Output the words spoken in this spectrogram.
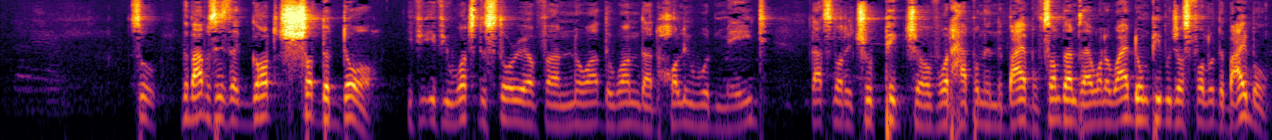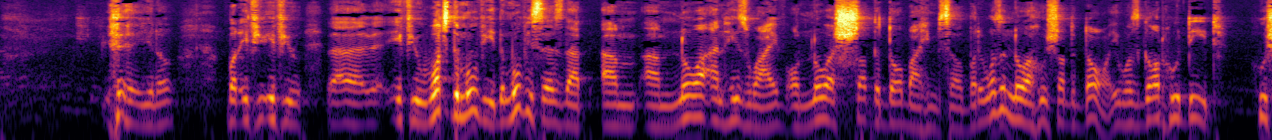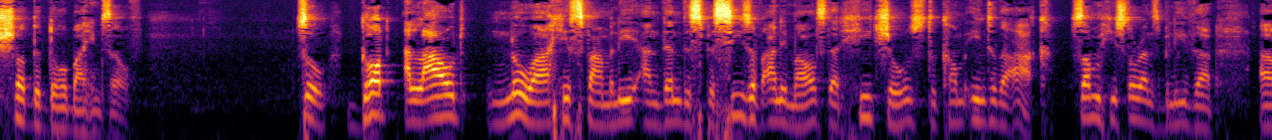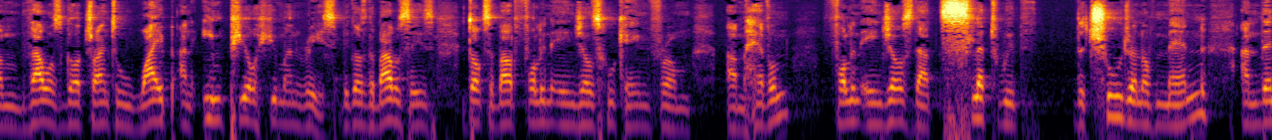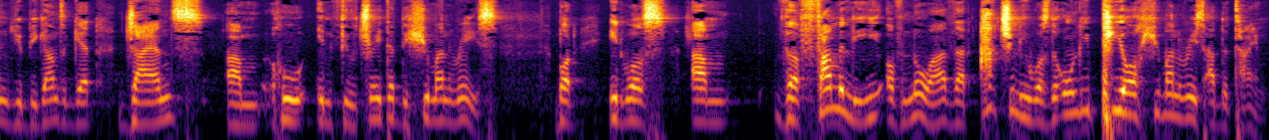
So the Bible says that God shut the door. If you, if you watch the story of uh, Noah, the one that Hollywood made, that's not a true picture of what happened in the Bible. Sometimes I wonder why don't people just follow the Bible? you know, but if you if you uh, if you watch the movie, the movie says that um, um, Noah and his wife, or Noah shut the door by himself. But it wasn't Noah who shut the door; it was God who did who shut the door by himself. So God allowed Noah, his family, and then the species of animals that he chose to come into the ark. Some historians believe that um, that was God trying to wipe an impure human race because the Bible says it talks about fallen angels who came from um, heaven, fallen angels that slept with the children of men, and then you began to get giants um, who infiltrated the human race. But it was um, the family of Noah that actually was the only pure human race at the time.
